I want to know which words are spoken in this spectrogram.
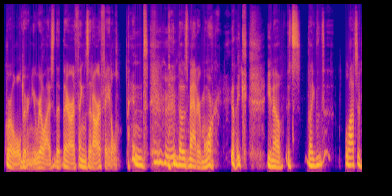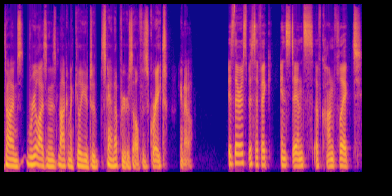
grow older and you realize that there are things that are fatal and mm-hmm. those matter more. like, you know, it's like lots of times realizing it's not going to kill you to stand up for yourself is great, you know. Is there a specific instance of conflict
